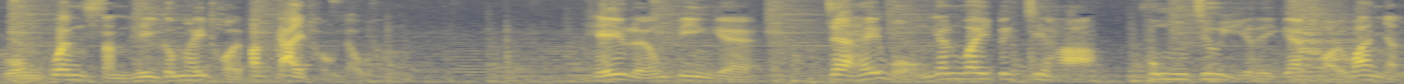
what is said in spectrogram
皇軍神气咁喺台北街頭遊行，企喺兩邊嘅就係喺皇恩威逼之下奉召而嚟嘅台灣人。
